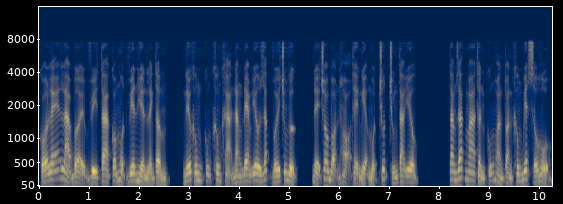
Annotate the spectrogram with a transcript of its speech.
Có lẽ là bởi vì ta có một viên hiền lành tâm, nếu không cũng không khả năng đem yêu rắc với trung vực, để cho bọn họ thể nghiệm một chút chúng ta yêu. Tam giác ma thần cũng hoàn toàn không biết xấu hổ.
